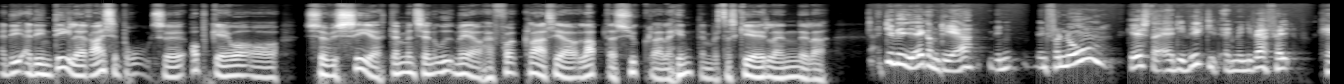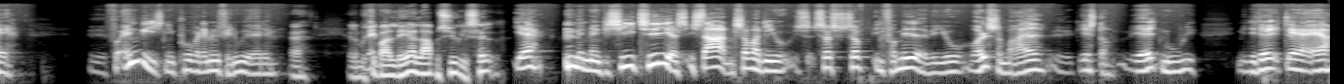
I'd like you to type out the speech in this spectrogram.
Er det, er det en del af rejsebrugets øh, opgaver at servicere dem, man sender ud med, at have folk klar til at lappe deres cykler, eller hente dem, hvis der sker et eller andet? Eller? Nej, Det ved jeg ikke, om det er, men, men for nogle gæster er det vigtigt, at man i hvert fald kan øh, få anvisning på, hvordan man finder ud af det. Ja. Eller måske bare lære at lappe en cykel selv? Ja, men man kan sige, at tidligere i starten, så, var det jo, så, så informerede vi jo voldsomt meget øh, gæster med alt muligt. Men i dag, der er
